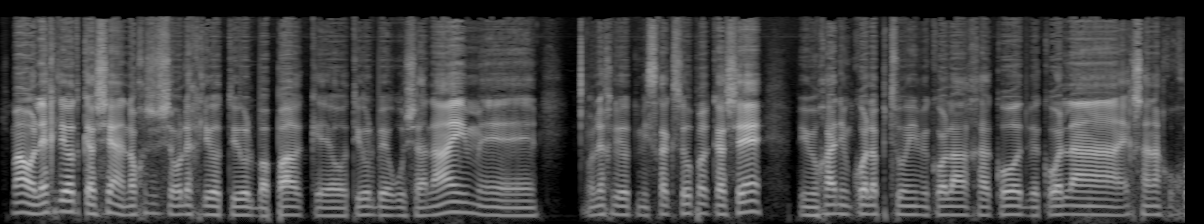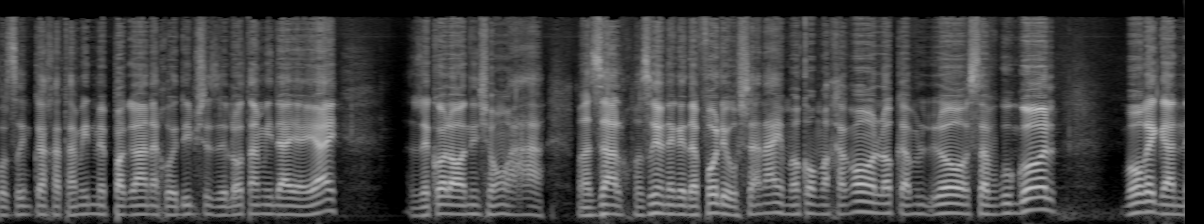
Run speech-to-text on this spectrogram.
תשמע, הולך להיות קשה, אני לא חושב שהולך להיות טיול בפארק או טיול בירושלים, הולך להיות משחק סופר קשה, במיוחד עם כל הפצועים וכל ההרחקות וכל ה... איך שאנחנו חוזרים ככה תמיד מפגרה, אנחנו יודעים שזה לא תמיד איי איי איי. אז לכל האוהדים שאומרים, אה, מזל, חוזרים נגד הפועל ירושלים, מקום אחרון, לא, קב- לא ספגו גול. בואו רגע, נ...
